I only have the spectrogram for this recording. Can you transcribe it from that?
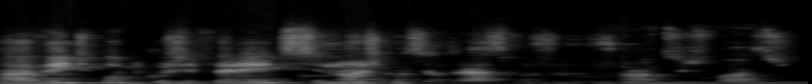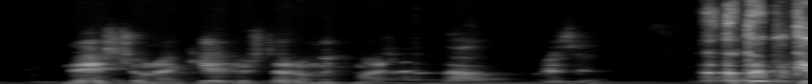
a 20 públicos diferentes, se nós concentrássemos os nossos esforços neste ou naquele, estará muito mais rentável, por exemplo. Até porque,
